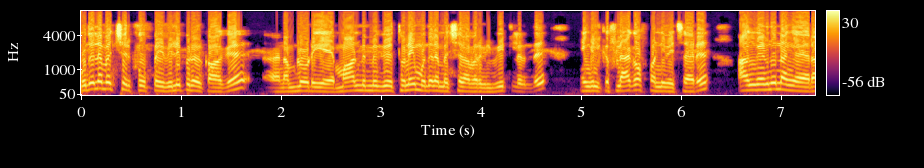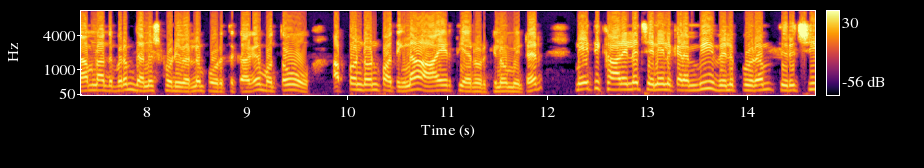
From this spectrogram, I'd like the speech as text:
முதலமைச்சர் கோப்பை விழிப்புணர்வுக்காக நம்மளுடைய மாண்புமிகு துணை முதலமைச்சர் அவர்கள் வீட்ல இருந்து எங்களுக்கு பிளாக் ஆஃப் பண்ணி வச்சாரு. அங்க இருந்து நாங்க ராமநாதபுரம் தனுஷ்கோடி வரலும் போறதுக்காக மொத்தம் அப் அண்ட் டவுன் பாத்தீங்கன்னா ஆயிரத்தி இரநூறு கிலோமீட்டர் நேத்து காலையில சென்னையில கிளம்பி விழுப்புரம் திருச்சி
